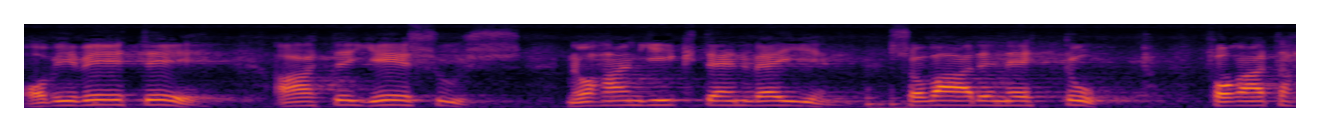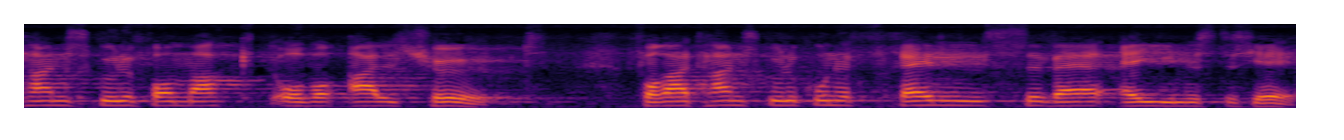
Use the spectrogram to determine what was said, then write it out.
Og vi vet det at Jesus, når han gikk den veien, så var det nettopp for at han skulle få makt over all kjøtt for at han skulle kunne frelse hver eneste sjel.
